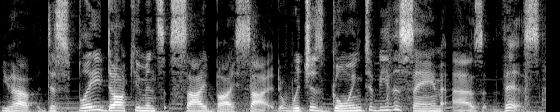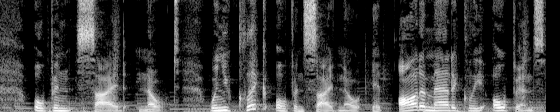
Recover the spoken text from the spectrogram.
you have display documents side by side, which is going to be the same as this, open side note. When you click open side note, it automatically opens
